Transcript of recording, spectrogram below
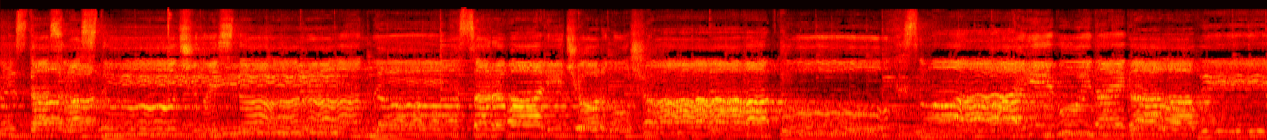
разлучной стороны, разлучной стороны сорвали черную шапку с моей буйной головы.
